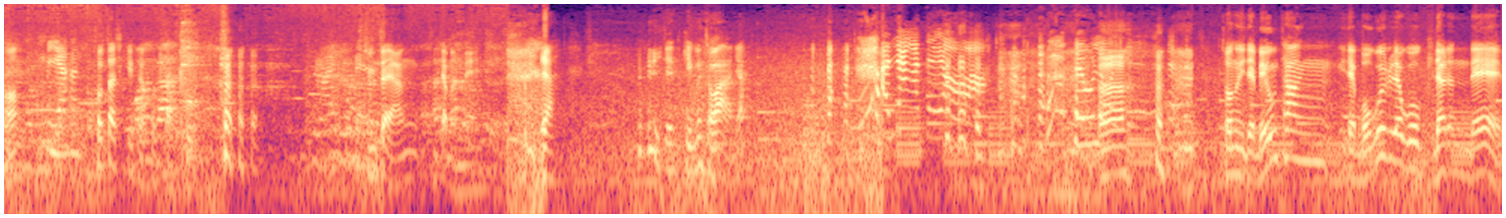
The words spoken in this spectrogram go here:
어? 미안 소자 시키세요, 소자. 진짜 양 진짜 많네. 야, 이제 기분 좋아 아니야? 안녕하세요 배불러 아, 저는 이제 매운탕 이제 먹으려고 기다렸는데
